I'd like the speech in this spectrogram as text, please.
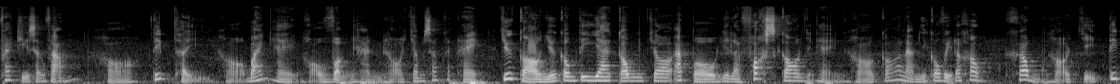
phát triển sản phẩm, họ tiếp thị, họ bán hàng, họ vận hành, họ chăm sóc khách hàng. Chứ còn những công ty gia công cho Apple như là Foxconn chẳng hạn, họ có làm những công việc đó không? Không, họ chỉ tiếp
